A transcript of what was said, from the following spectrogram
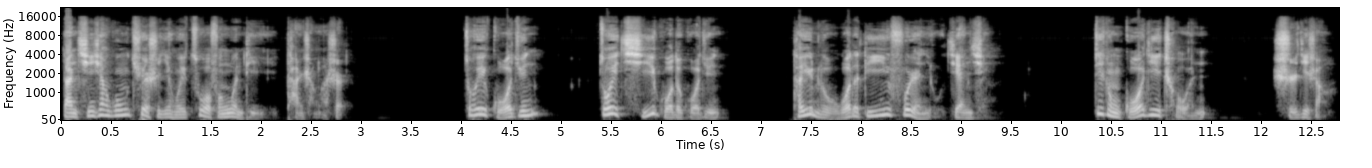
但齐襄公却是因为作风问题摊上了事儿。作为国君，作为齐国的国君，他与鲁国的第一夫人有奸情。这种国际丑闻，实际上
